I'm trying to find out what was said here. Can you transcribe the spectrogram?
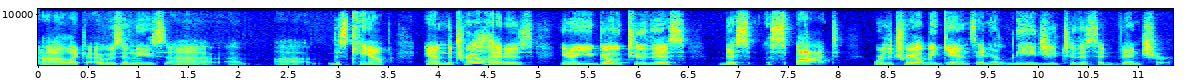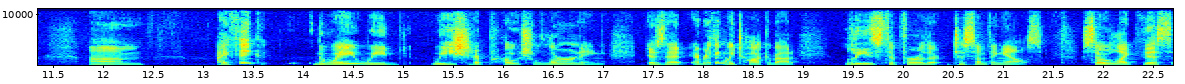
uh, like I was in these uh, uh, uh, this camp, and the trailhead is you know you go to this this spot where the trail begins, and it leads you to this adventure. Um, I think the way we we should approach learning is that everything we talk about leads to further to something else. So like this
